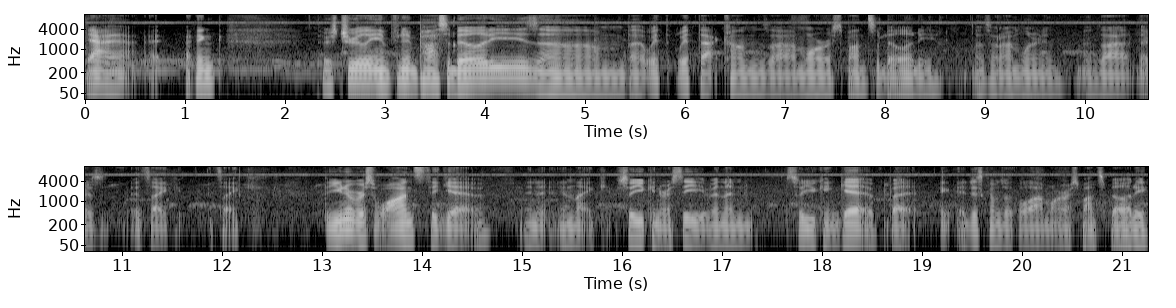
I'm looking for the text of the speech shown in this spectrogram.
yeah, I, I think there's truly infinite possibilities. Um, but with with that comes uh, more responsibility. That's what I'm learning. Is that there's it's like it's like the universe wants to give and and like so you can receive and then so you can give, but it, it just comes with a lot more responsibility.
